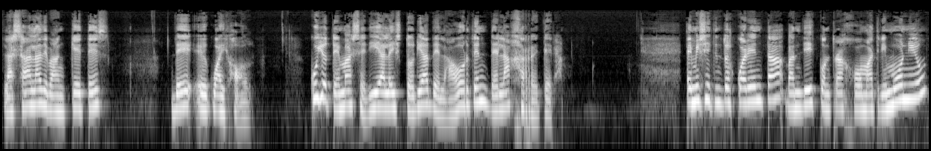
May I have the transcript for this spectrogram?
la sala de banquetes de eh, Whitehall, cuyo tema sería la historia de la Orden de la Jarretera. En 1640, Van Dyck contrajo matrimonio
